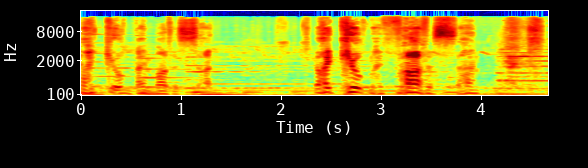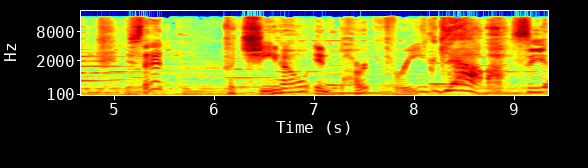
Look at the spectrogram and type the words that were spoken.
I killed my mother's son. I killed my father's son. Is that Pacino in part three? Yeah! Ah, see,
